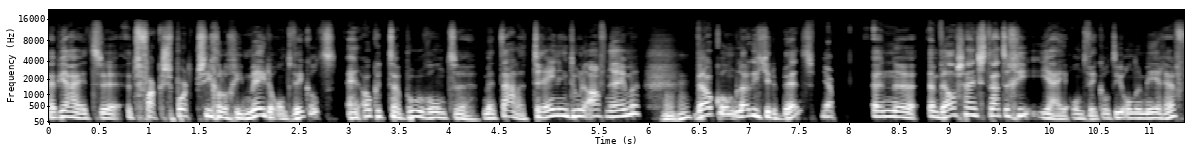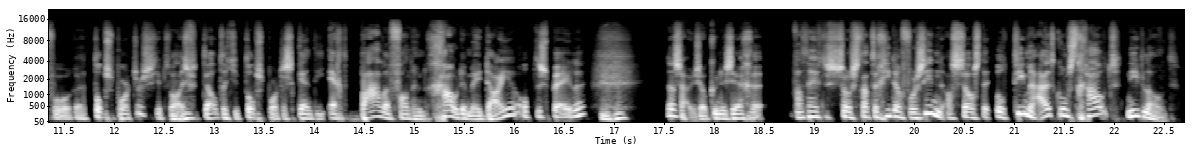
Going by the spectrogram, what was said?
heb jij het, eh, het vak sportpsychologie mede ontwikkeld. En ook het taboe rond uh, mentale training doen afnemen. Mhm. Welkom, leuk dat je er bent. Ja. Een, een welzijnsstrategie. Jij ontwikkelt die onder meer hè, voor uh, topsporters. Je hebt wel eens Mhm. verteld dat je topsporters kent die echt balen van hun gouden medaille op te spelen. Mhm. Dan zou je zo kunnen zeggen, wat heeft zo'n strategie dan voor zin als zelfs de ultieme uitkomst goud niet loont?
